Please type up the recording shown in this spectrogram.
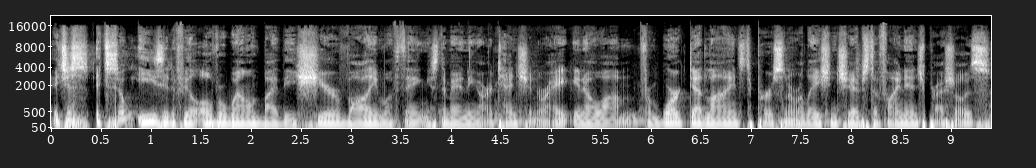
it's just, it's so easy to feel overwhelmed by the sheer volume of things demanding our attention, right? You know, um, from work deadlines to personal relationships to financial pressures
